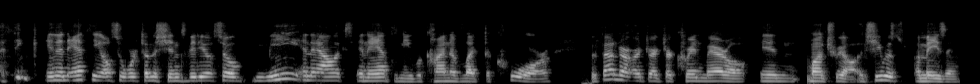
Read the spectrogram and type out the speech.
I think, and then Anthony also worked on the Shins video. So me and Alex and Anthony were kind of like the core. We found our art director, Corinne Merrill, in Montreal, and she was amazing.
